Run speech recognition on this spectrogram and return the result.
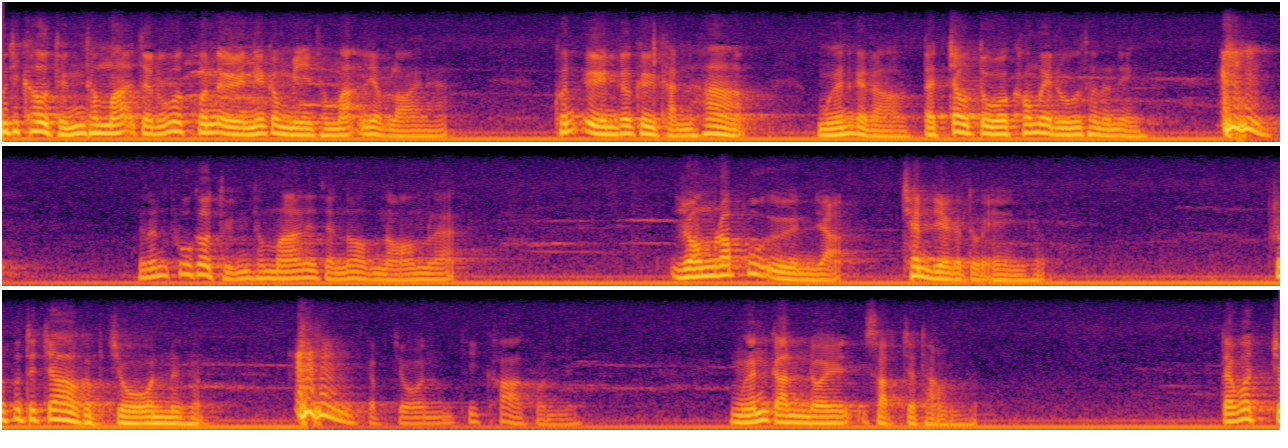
ผู้ที่เข้าถึงธรรมะจะรู้ว่าคนอื่นนี่ก็มีธรรมะเรียบร้อยแล้ว คนอื่นก็คือขันห้าเหมือนกับเรา แต่เจ้าตัวเขาไม่รู้เท่านั้นเองดังนั้นผู้เข้าถึงธรรมะนี่จะนอบน้อมและ ยอมรับผู้อื่นอย่าเช่นเดียวกับตัวเองครับ พระพุทธเจ้ากับโจรนะครับ กับโจรที่ฆ่าคน เหมือนกันโดยสัจธรรม แต่ว่าโจ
